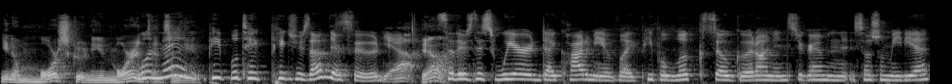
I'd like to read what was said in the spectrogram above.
you know, more scrutiny and more Well, and intensity. then people take pictures of their food. Yeah. yeah. So there's this weird dichotomy of like people look so good on Instagram and social media,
